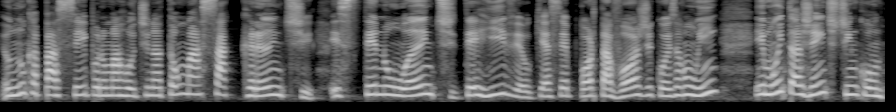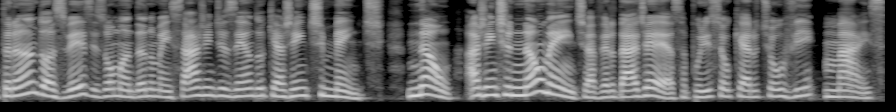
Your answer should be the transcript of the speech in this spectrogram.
eu nunca passei por uma rotina tão massacrante, extenuante, terrível, que é ser porta-voz de coisa ruim e muita gente te encontrando às vezes ou mandando mensagem dizendo que a gente mente. Não, a gente não mente, a verdade é essa. Por isso eu quero te ouvir mais.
